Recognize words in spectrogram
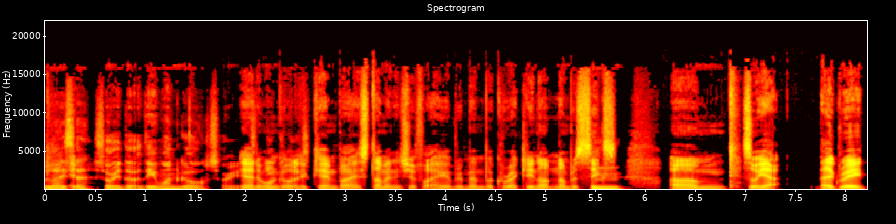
Equalizer? Sorry, the, the one goal. Sorry. Yeah, the one goal it came by Stamenic, if I remember correctly, not number 6 Mhm. Um, so yeah, Belgrade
